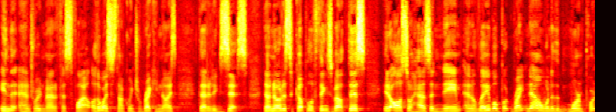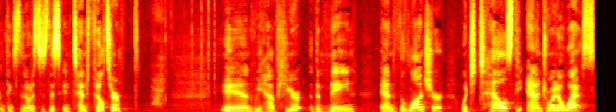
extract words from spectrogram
in the Android manifest file. Otherwise, it's not going to recognize that it exists. Now, notice a couple of things about this. It also has a name and a label, but right now, one of the more important things to notice is this intent filter. And we have here the main and the launcher, which tells the Android OS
